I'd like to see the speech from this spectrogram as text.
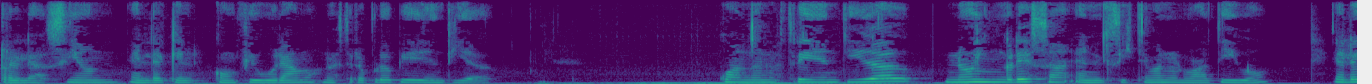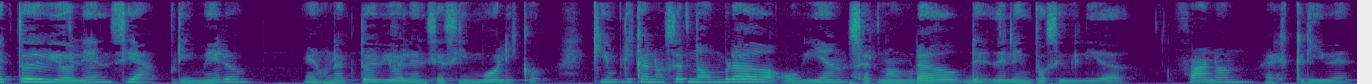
relación en la que configuramos nuestra propia identidad. Cuando nuestra identidad no ingresa en el sistema normativo, el acto de violencia primero es un acto de violencia simbólico que implica no ser nombrado o bien ser nombrado desde la imposibilidad. Fanon escribe,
